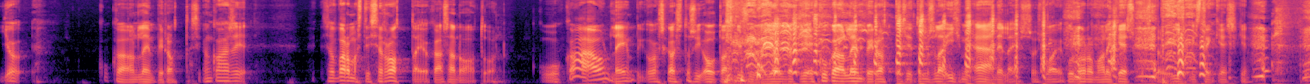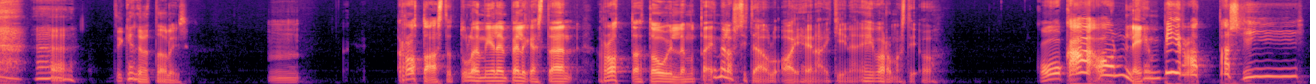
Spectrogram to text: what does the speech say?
Jo, kuka on lempirottasi? Onkohan se, se on varmasti se rotta, joka sanoo tuon. Kuka on lempi? Koska olisi tosi outoa kysyä joltakin, että kuka on lempirottasi tuollaisella ihme äänellä, jos olisi vain joku normaali keskustelu ihmisten kesken. Se ketämättä olisi. Mm, rotasta tulee mieleen pelkästään rottatouille, mutta ei meillä ole sitä ollut aiheena ikinä. Ei varmasti ole. Kuka on lempirottasi?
